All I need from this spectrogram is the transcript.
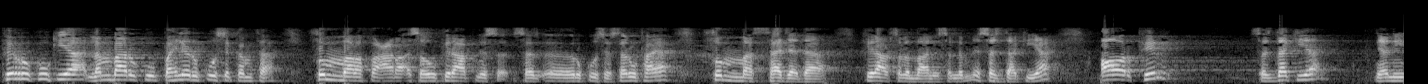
پھر رکو کیا، لمبا رکو پہلے رکو سے کم تھا۔ ثم رفع رأسه، پھر آپ نے رکو سے سر اٹھایا۔ ثم سجدہ پھر آپ صلی اللہ علیہ وسلم نے سجدہ کیا۔ اور پھر سجدہ کیا یعنی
